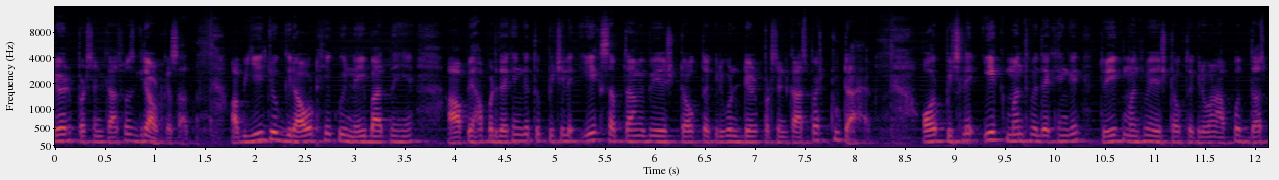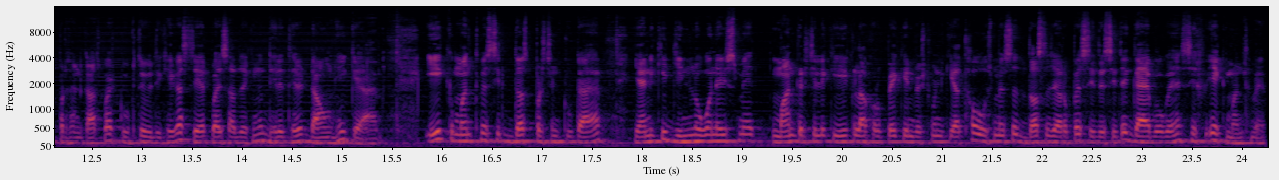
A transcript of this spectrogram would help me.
डेढ़ परसेंट के आसपास गिरावट के साथ। अब ये जो गिरावट है, कोई नई बात नहीं है। आप यहाँ पर देखेंगे तो पिछले एक सप्ताह में भी स्टॉक तकरीबन डेढ़ परसेंट के आसपास टूटा है। और पिछले एक मंथ में देखेंगे तो एक मंथ में स्टॉक तकरीबन आपको दस परसेंट के आसपास टूटते हुए दिखेगा। शेयर प्राइस आप देखेंगे धीरे धीरे डाउन ही गया है। एक मंथ में सिर्फ़ दस परसेंट टूटा है। यानी कि जिन लोगों ने इसमें मानकर चले कि एक लाख रुपए की इन्वेस्टमेंट किया था, उसमें से दस हज़ार रुपये सीधे सीधे गायब हो गए हैं सिर्फ़ एक मंथ में।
